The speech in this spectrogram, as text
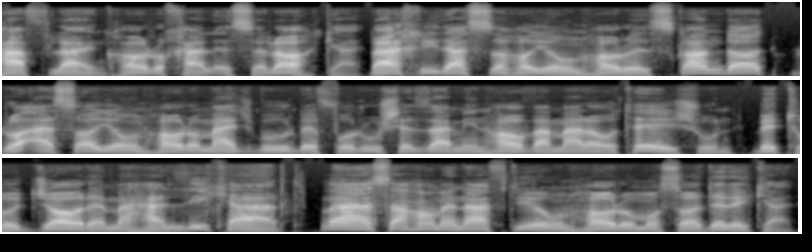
هفلنگ ها رو خلع اصلاح کرد. برخی دسته های اونها رو اسکان داد رؤسای اونها رو مجبور به فروش زمین ها و مراتعشون به تجار محلی کرد و سهام نفتی اونها رو مصادره کرد.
